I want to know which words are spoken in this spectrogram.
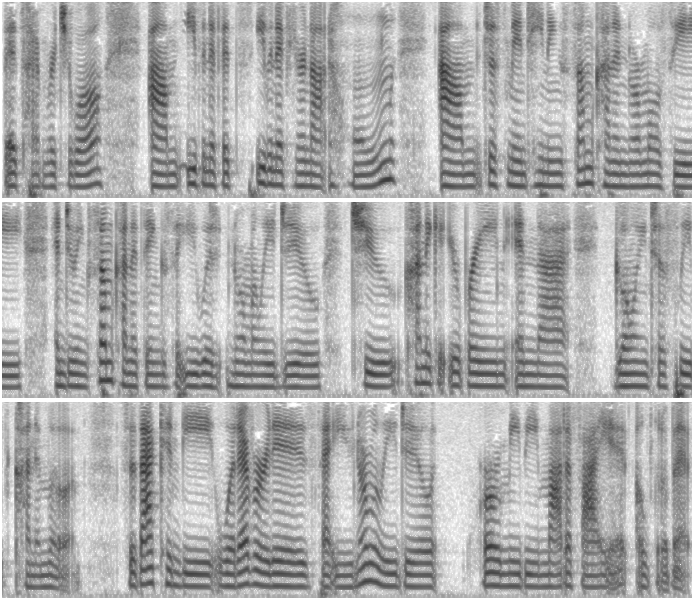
bedtime ritual, um, even if it's even if you're not home. Um, just maintaining some kind of normalcy and doing some kind of things that you would normally do to kind of get your brain in that going to sleep kind of mode. So that can be whatever it is that you normally do or maybe modify it a little bit.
